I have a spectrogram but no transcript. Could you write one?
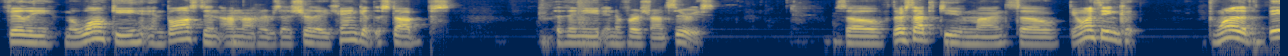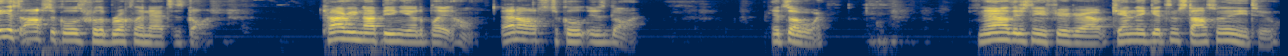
Philly, Milwaukee, and Boston, I'm not 100% sure they can get the stops that they need in a first round series. So there's that to keep in mind. So the only thing, one of the biggest obstacles for the Brooklyn Nets is gone. Kyrie not being able to play at home. That obstacle is gone. It's over with. Now they just need to figure out can they get some stops when they need to?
